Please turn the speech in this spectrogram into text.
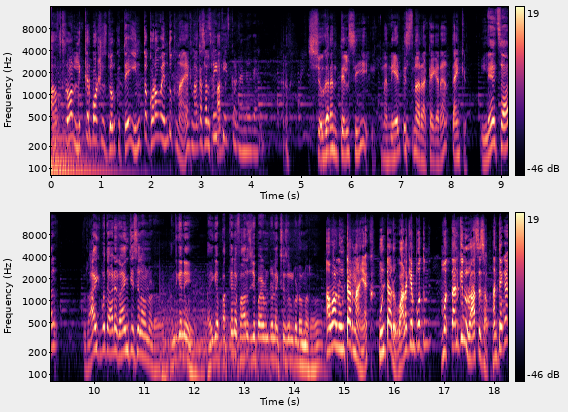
ఆఫ్టర్ ఆల్ లిక్కర్ బాటిల్స్ దొరికితే ఇంత గొడవ ఎందుకు నాయక్ నాకు అసలు అర్థం- తీసుకోండి అన్నయ్య గారు. షుగర్ అని తెలిసి నన్ను ఏడ్పిస్తున్నారు అక్కయ్య గారా థ్యాంక్ యూ లేదు సార్. రాయకపోతే ఆడే రాయింగ్ చేసేలా ఉన్నాడు. అందుకని పైగా పక్కనే ఫారెస్ట్ డిపార్ట్మెంట్ వాళ్ళు ఎక్సైజ్ వాళ్ళు కూడా ఉన్నారు. ఆ వాళ్ళు ఉంటారు నాయక్. ఉంటారు. వాళ్ళకేం పోతుంది? మొత్తానికి నువ్వు రాసేసావు అంతేగా?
